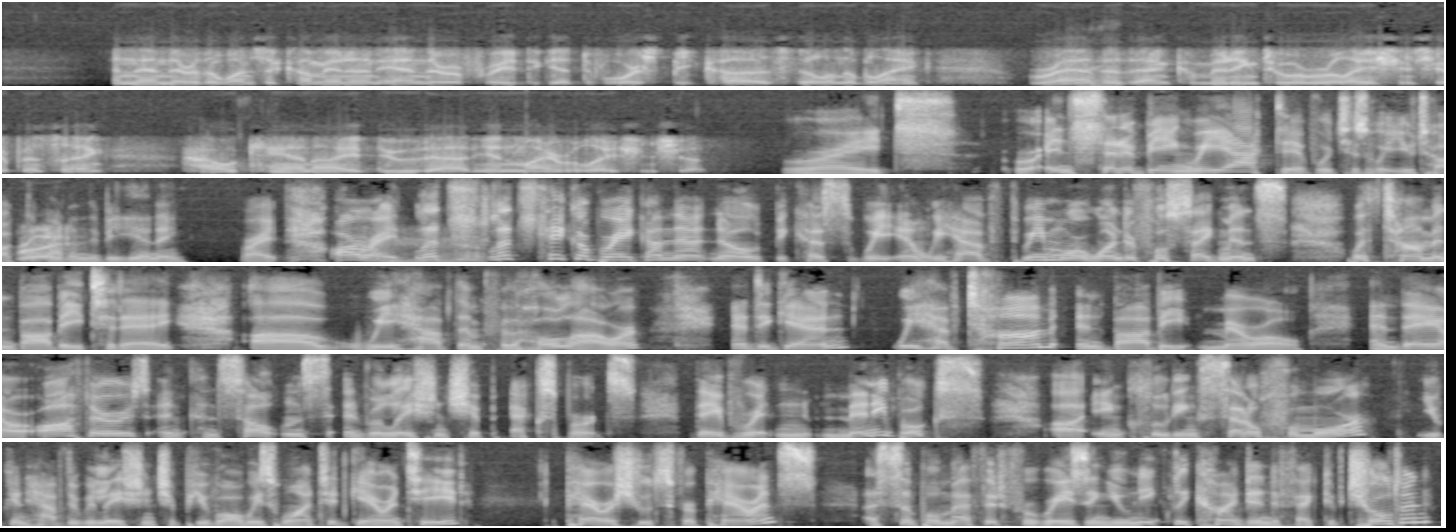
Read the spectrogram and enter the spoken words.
And then they're the ones that come in and, and they're afraid to get divorced because fill in the blank, rather right. than committing to a relationship and saying, how can I do that in my relationship? Right. Instead of being reactive, which is what you talked right. about in the beginning. Right. All right. Let's let's take a break on that note because we and we have three more wonderful segments with Tom and Bobbie today. Uh, we have them for the whole hour, and again, we have Tom and Bobbie Merrill, and they are authors and consultants and relationship experts. They've written many books, uh, including Settle for More. You can have the relationship you've always wanted, guaranteed. Parachutes for Parents, a simple method for raising uniquely kind and effective children,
